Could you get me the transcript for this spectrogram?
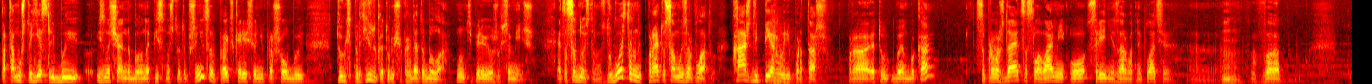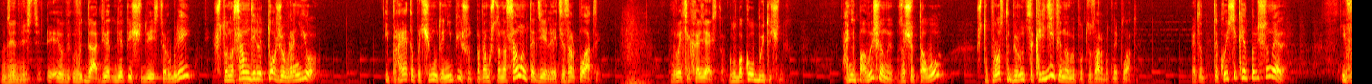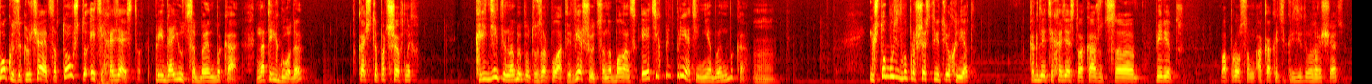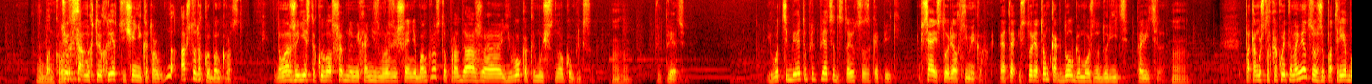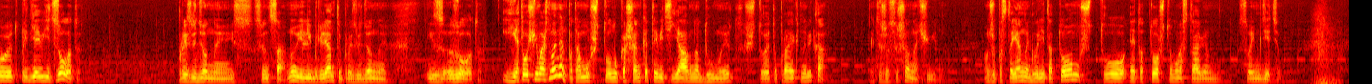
Потому что если бы изначально было написано, что это пшеница, проект, скорее всего, не прошел бы ту экспертизу, которая еще когда-то была. Ну, теперь ее уже все меньше. Это с одной стороны. С другой стороны, про эту самую зарплату. Каждый первый репортаж про эту БНБК сопровождается словами о средней заработной плате угу. в 2200. Э, да, 2200 рублей, что на самом деле тоже вранье. И про это почему-то не пишут, потому что на самом-то деле эти зарплаты в этих хозяйствах глубоко убыточных, они повышены за счет того, что просто берутся кредиты на выплату заработной платы. Это такой секрет Полишинеля. И фокус заключается в том, что эти хозяйства придаются БНБК на три года в качестве подшефных. Кредиты на выплату зарплаты вешаются на баланс этих предприятий, не БНБК. Угу. И что будет по прошествии трех лет – когда эти хозяйства окажутся перед вопросом, а как эти кредиты возвращать? Ну, банкротство. Тех самых трех лет, в течение которых... Ну, а что такое банкротство? Но у нас же есть такой волшебный механизм разрешения банкротства, продажа его как имущественного комплекса угу. предприятию. И вот тебе это предприятие достается за копейки. Вся история алхимиков – это история о том, как долго можно дурить правителя. Угу. Потому что в какой-то момент он же потребует предъявить золото произведенные из свинца, ну или бриллианты, произведенные из золота. И это очень важный момент, потому что Лукашенко-то ведь явно думает, что это проект на века. Это же совершенно очевидно. Он же постоянно говорит о том, что это то, что мы оставим своим детям.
